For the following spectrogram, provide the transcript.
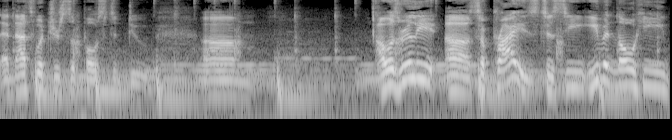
and that's what you're supposed to do. Um, I was really uh, surprised to see, even though he,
